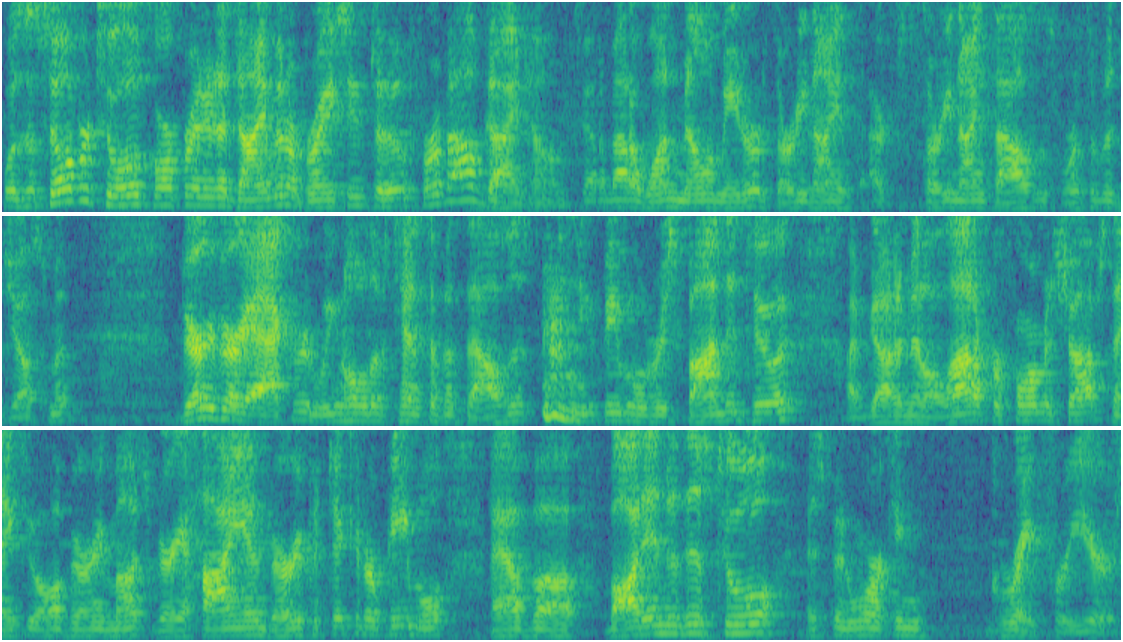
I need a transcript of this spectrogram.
was a silver tool incorporated a diamond abrasive to, for a valve guide hone. It's got about a one millimeter, 39, 39 thousandths worth of adjustment. Very, very accurate. We can hold a tenth of a thousandth. you people have responded to it. I've got them in a lot of performance shops. Thank you all very much. Very high-end, very particular people have uh, bought into this tool. It's been working great for years.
